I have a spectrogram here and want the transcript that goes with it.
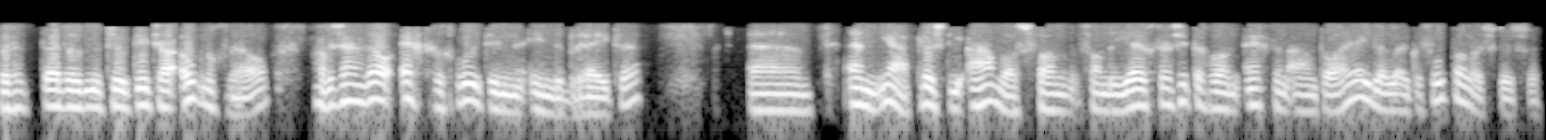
Dat, dat hebben we natuurlijk dit jaar ook nog wel. Maar we zijn wel echt gegroeid in, in de breedte. Uh, en ja, plus die aanwas van, van de jeugd, daar zitten gewoon echt een aantal hele leuke voetballers tussen.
